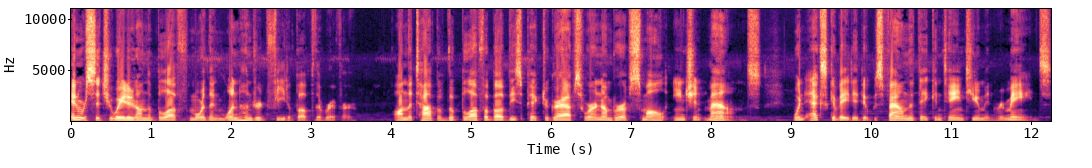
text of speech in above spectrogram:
and were situated on the bluff more than 100 feet above the river. On the top of the bluff above these pictographs were a number of small ancient mounds. When excavated, it was found that they contained human remains.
